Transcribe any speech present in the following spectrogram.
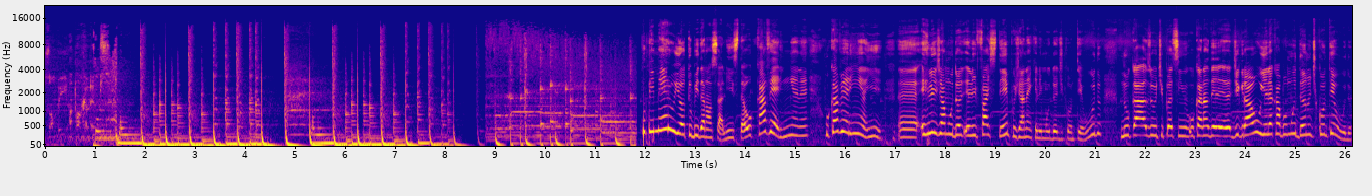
Zombie Apocalypse. YouTube da nossa lista o Caveirinha, né? O Caveirinha aí, é, ele já mudou, ele faz tempo já, né, que ele mudou de conteúdo. No caso, tipo assim, o canal dele era de grau e ele acabou mudando de conteúdo.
